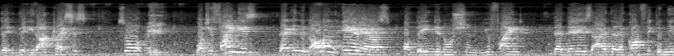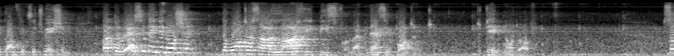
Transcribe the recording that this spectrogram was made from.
the, the Iraq crisis. So what you find is that in the northern areas of the Indian Ocean, you find that there is either a conflict or near conflict situation. But the rest of the Indian Ocean, the waters are largely peaceful. I mean, that's important to take note of. So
